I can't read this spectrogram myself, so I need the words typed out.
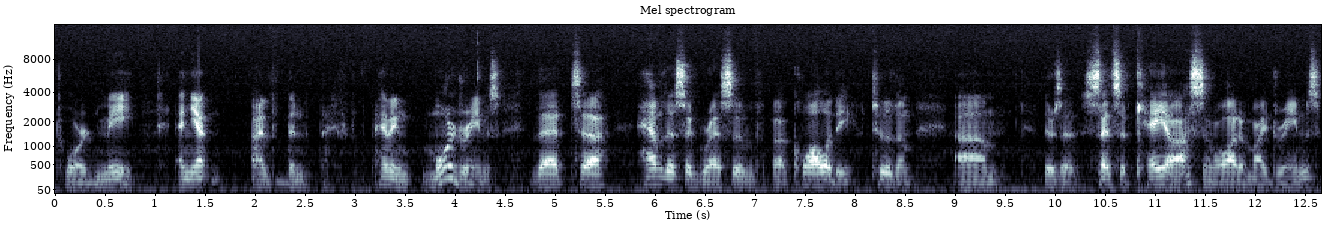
toward me. And yet, I've been having more dreams that uh, have this aggressive uh, quality to them. Um, there's a sense of chaos in a lot of my dreams.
